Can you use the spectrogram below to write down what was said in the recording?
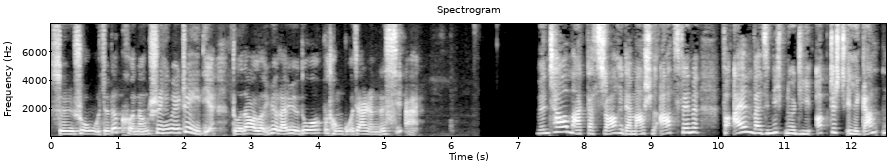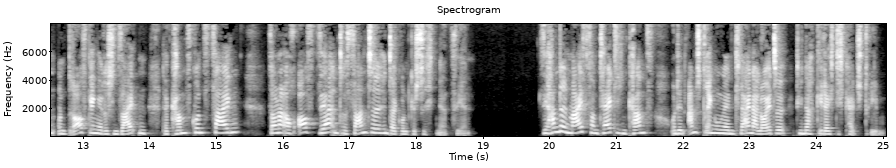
所以说，我觉得可能是因为这一点，得到了越来越多不同国家。人的喜爱。Winchau mag das Genre der Martial Arts Filme vor allem, weil sie nicht nur die optisch eleganten und draufgängerischen Seiten der Kampfkunst zeigen, sondern auch oft sehr interessante Hintergrundgeschichten erzählen. Sie handeln meist vom täglichen Kampf und den Anstrengungen kleiner Leute, die nach Gerechtigkeit streben.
